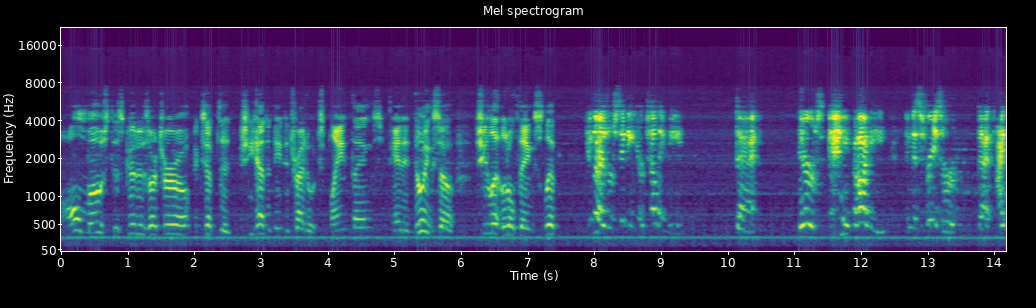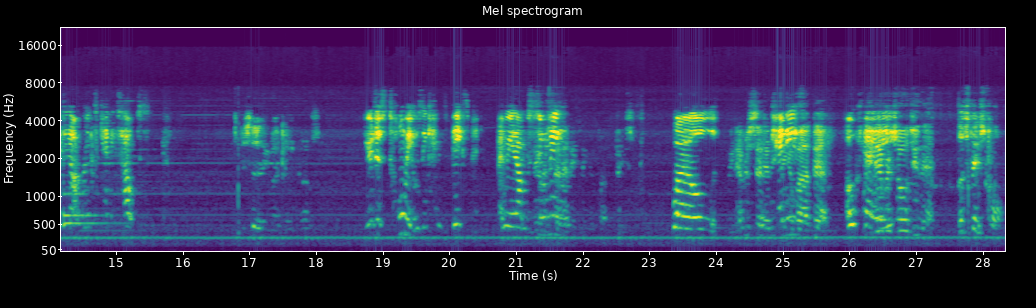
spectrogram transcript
almost as good as Arturo, except that she had the need to try to explain things, and in doing so, she let little things slip. You guys are sitting here telling me that there's a body in this freezer that I did not bring to Kenny's house. You said anything about killing us? You just told me it was in Kenny's basement. I mean, I'm We never assuming. said anything about the basement. Well, We never said anything Kenny's- about that. okay. We never told you that. Let's stay small.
